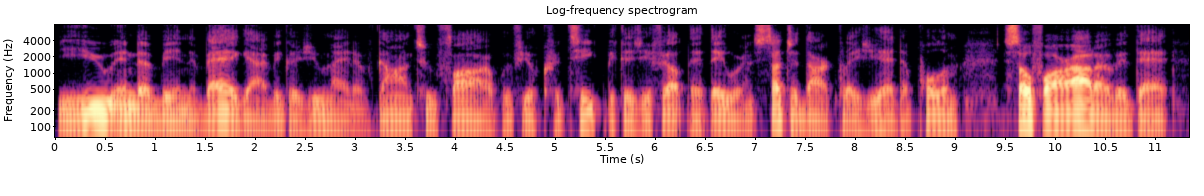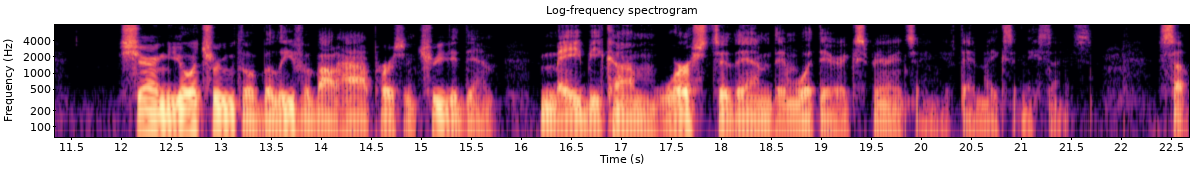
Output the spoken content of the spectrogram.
you end up being the bad guy because you might have gone too far with your critique because you felt that they were in such a dark place. You had to pull them so far out of it that sharing your truth or belief about how a person treated them may become worse to them than what they're experiencing if that makes any sense. So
